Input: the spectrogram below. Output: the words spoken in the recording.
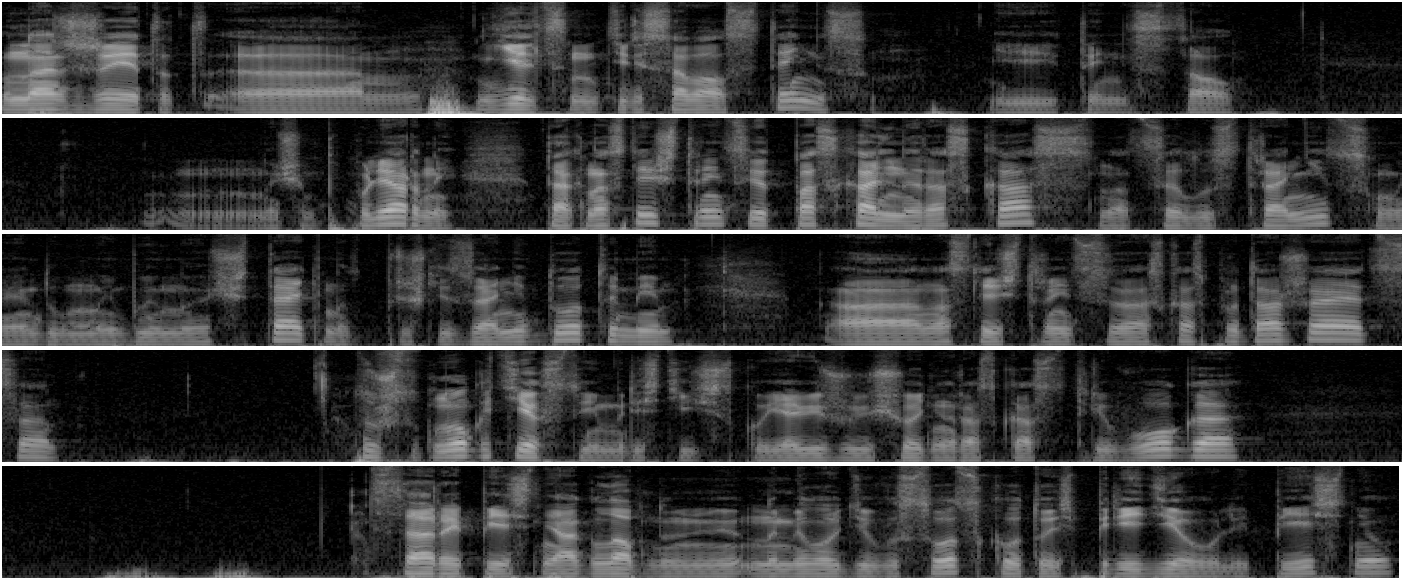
У нас же этот э, Ельцин интересовался теннисом, и теннис стал очень популярный. Так, на следующей странице идет пасхальный рассказ на целую страницу. Я думаю, мы будем его читать. Мы пришли за анекдотами. А на следующей странице рассказ продолжается. Слушай, тут много текста юмористического. Я вижу еще один рассказ «Тревога». Старая песня главном на мелодию Высоцкого, то есть переделали песню.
